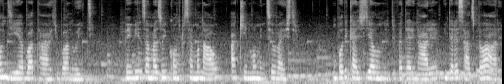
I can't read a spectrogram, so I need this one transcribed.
Bom dia, boa tarde, boa noite. Bem-vindos a mais um encontro semanal aqui no Momento Silvestre, um podcast de alunos de veterinária interessados pela área.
